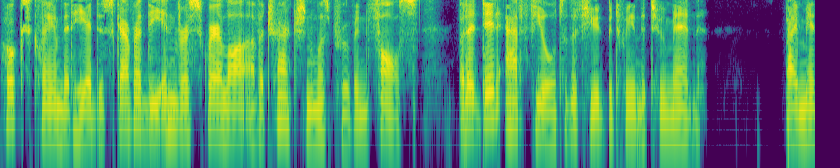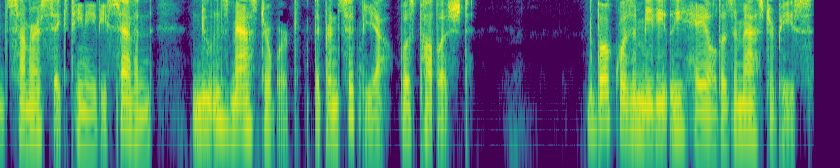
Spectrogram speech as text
Hooke's claim that he had discovered the inverse square law of attraction was proven false, but it did add fuel to the feud between the two men. By midsummer 1687, Newton's masterwork, the Principia, was published. The book was immediately hailed as a masterpiece.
